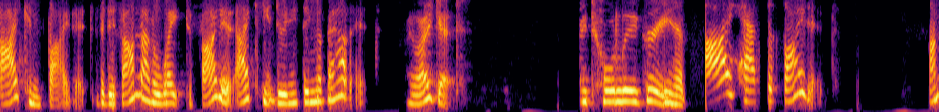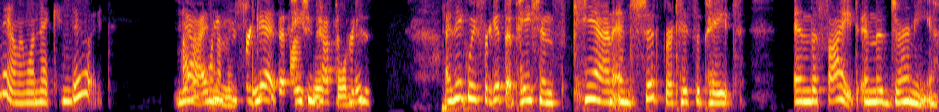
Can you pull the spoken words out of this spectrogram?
I can fight it. But if I'm not awake to fight it, I can't do anything about it. I like it. I totally agree. You know, I have to fight it. I'm the only one that can do it. Yeah, I, I think we forget that patients have to participate. I think we forget that patients can and should participate in the fight, in the journey.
